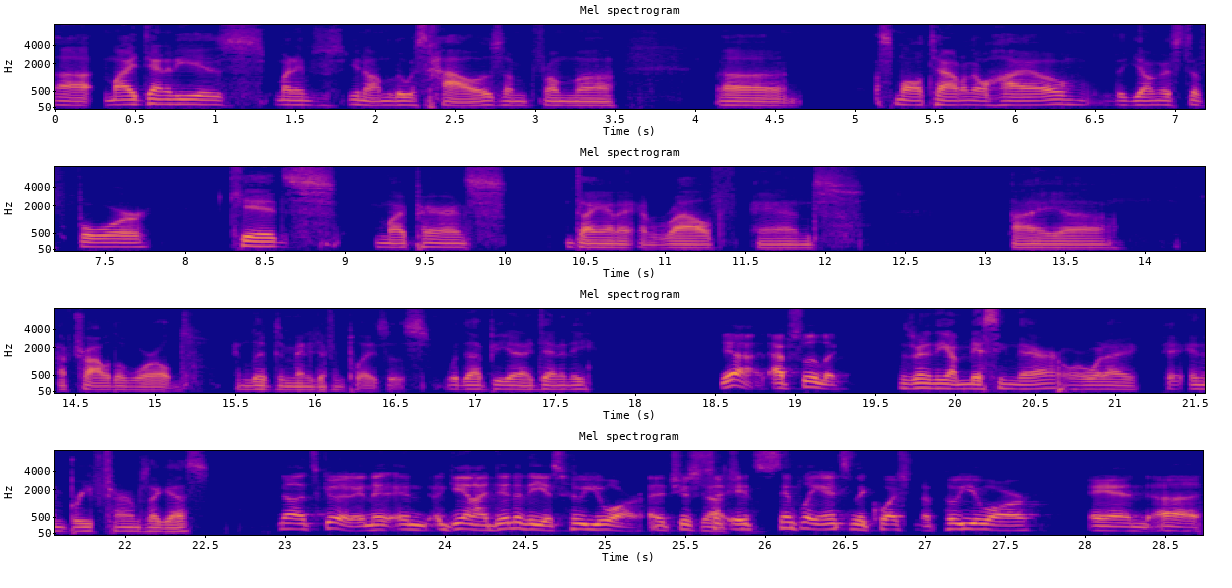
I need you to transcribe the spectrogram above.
Uh, my identity is my name's you know I'm Lewis Howes. I'm from uh, uh, a small town in Ohio, the youngest of four kids. My parents, Diana and Ralph, and I uh, I've traveled the world and lived in many different places. Would that be an identity? Yeah, absolutely. Is there anything I'm missing there, or what I, in brief terms, I guess? No, it's good. And and again, identity is who you are. It's just gotcha. it's simply answering the question of who you are and uh,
